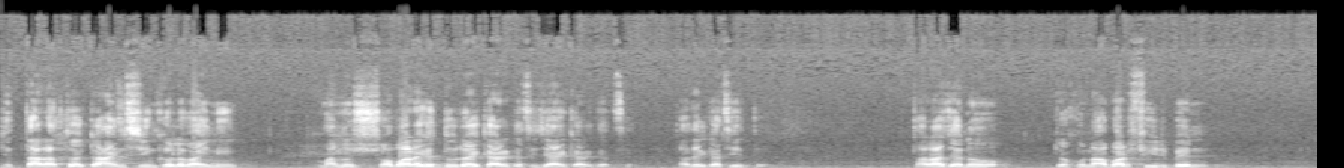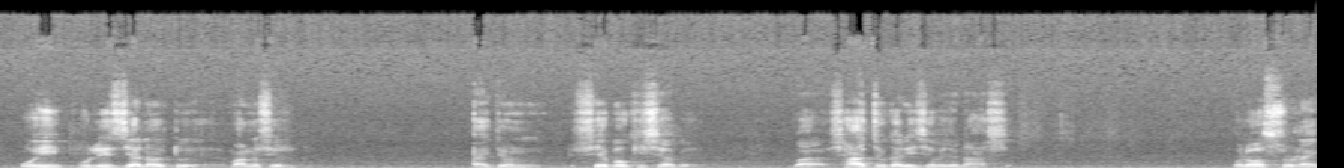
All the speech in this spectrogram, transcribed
যে তারা তো একটা আইন শৃঙ্খলা বাহিনী মানুষ সবার আগে দূরায় কার কাছে? যায় কার কাছে? তাদের কাছেই তো। তারা যেন যখন আবার ফিরবেন ওই পুলিশ যেন একটু মানুষের একজন সেবক হিসাবে বা সাহায্যকারী হিসাবে যেন আসে। বলে অস্ত্র নাই?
